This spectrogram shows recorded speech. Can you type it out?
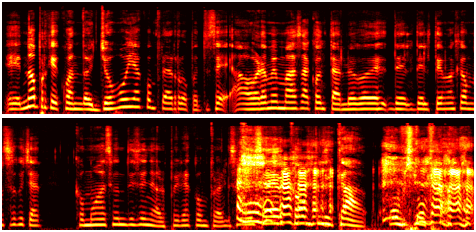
eh, no, porque cuando yo voy a comprar ropa, entonces ahora me vas a contar luego de- de- del tema que vamos a escuchar. ¿Cómo hace un diseñador para ir a comprar? Eso debe ser complicado, complicado.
